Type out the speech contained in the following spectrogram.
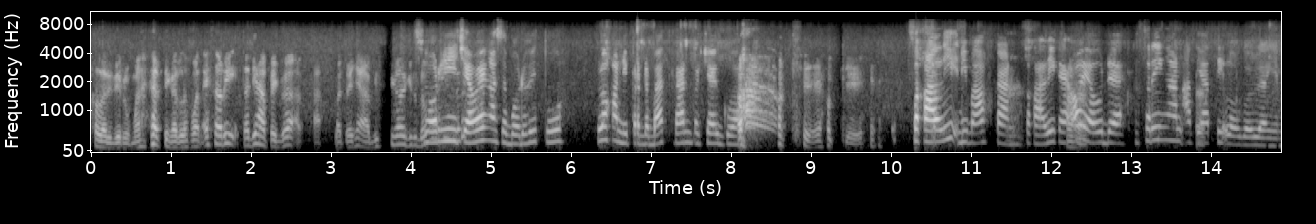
kalau di rumah tinggal telepon, eh sorry tadi HP gue baterainya habis tinggal gitu dong. Sorry, gitu. cewek nggak sebodoh itu. Lo akan diperdebatkan, percaya gue. Oke oke. Sekali dimaafkan, sekali kayak oh ya udah keseringan, hati-hati lo gue bilangin.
